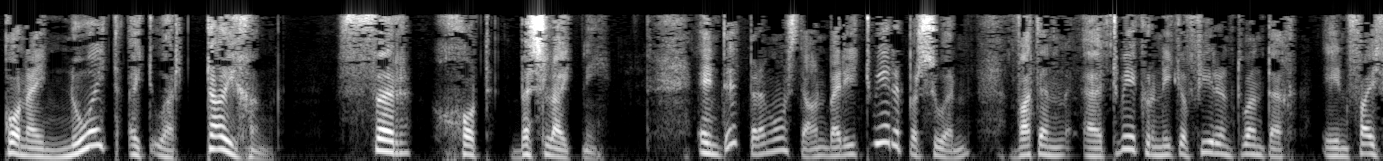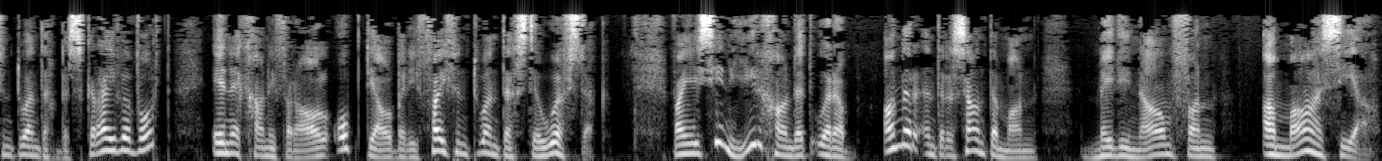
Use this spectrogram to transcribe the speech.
kon hy nooit uit oortuiging vir God besluit nie. En dit bring ons dan by die tweede persoon wat in uh, 2 Kronieke 24 en 25 beskrywe word en ek gaan die verhaal optel by die 25ste hoofstuk. Want jy sien hier gaan dit oor 'n ander interessante man met die naam van Amasia.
